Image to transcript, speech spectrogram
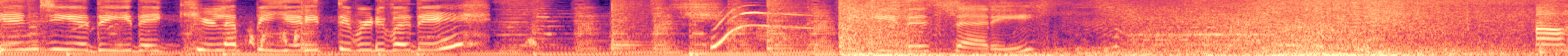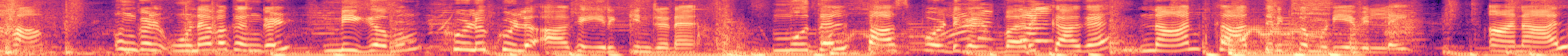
எஞ்சியது இதை கிளப்பி எரித்து விடுவதே இது சரி ஆஹா உங்கள் உணவகங்கள் மிகவும் குழு குழு ஆக இருக்கின்றன முதல் பாஸ்போர்ட்டுகள் வருக்காக நான் காத்திருக்க முடியவில்லை ஆனால்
